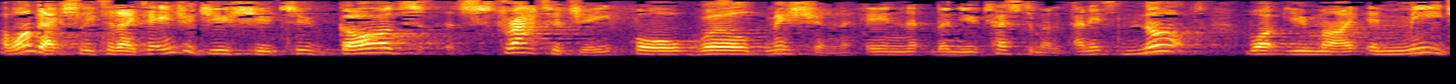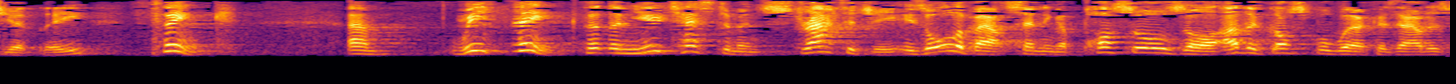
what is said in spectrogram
I want actually today to introduce you to God's strategy for world mission in the New Testament. And it's not what you might immediately think. Um, we think that the New Testament strategy is all about sending apostles or other gospel workers out as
